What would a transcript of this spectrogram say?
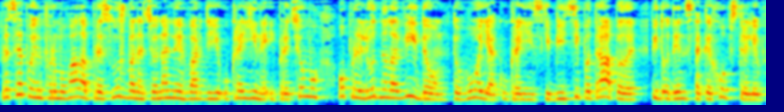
Про це поінформувала прес-служба Національної гвардії України і при цьому оприлюднила відео того, як українські бійці потрапили під один з таких обстрілів.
